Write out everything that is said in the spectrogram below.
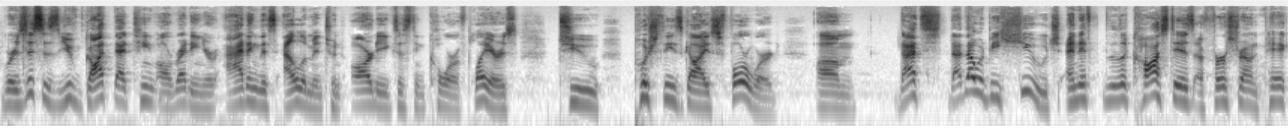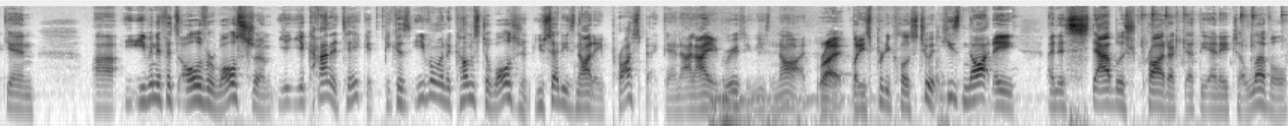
Whereas this is you've got that team already, and you're adding this element to an already existing core of players to push these guys forward. Um, that's that that would be huge. And if the cost is a first round pick and uh, even if it's Oliver Wahlstrom, you, you kind of take it because even when it comes to Wahlstrom, you said he's not a prospect, and, and I agree with you, he's not. Right. But he's pretty close to it. He's not a an established product at the NHL level,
